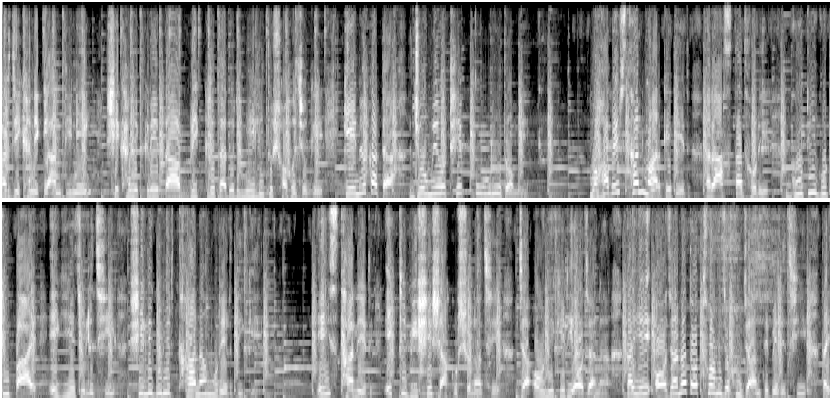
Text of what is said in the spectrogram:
আর যেখানে ক্লান্তি নেই, সেখানে ক্রেতা, বিক্রেতাদের মিলিত সহযোগে কেনাকাটা জমে ওঠে পুরো দমে। মহাবীর স্থান মার্কেটের রাস্তা ধরে গুটি গুটি পায় এগিয়ে চলেছি শিলিগুড়ির থানা মোড়ের দিকে। এই স্থানের একটি বিশেষ আকর্ষণ আছে, যা অনেকেরই অজানা। তাই এই অজানা তথ্য আমি যখন জানতে পেরেছি, তাই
